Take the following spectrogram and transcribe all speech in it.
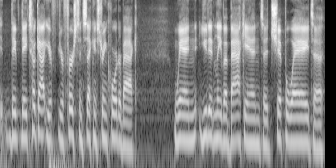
they they took out your your first and second string quarterback when you didn't leave a back end to chip away to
